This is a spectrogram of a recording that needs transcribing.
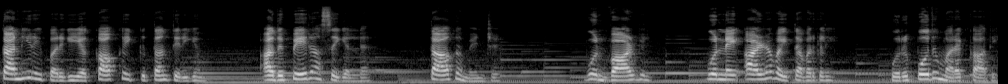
தண்ணீரை பருகிய காக்கைக்குத்தான் தெரியும் அது பேராசை அல்ல தாகம் என்று. உன் வாழ்வில் உன்னை அழ வைத்தவர்களை ஒருபோது மறக்காதே.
